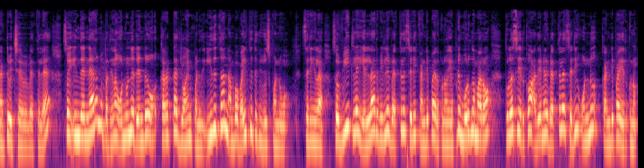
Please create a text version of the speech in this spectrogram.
நட்டு வச்ச வெத்தலை. ஸோ இந்த நிரம்பு பார்த்திங்கன்னா ஒன்று ஒன்று ரெண்டும் கரெக்டாக ஜாயின் பண்ணுது. இது தான் நம்ம வைத்தியத்துக்கு யூஸ் பண்ணுவோம். சரிங்களா? ஸோ வீட்டில் எல்லார் வீட்லையும் வெத்தலை செடி கண்டிப்பாக இருக்கணும். எப்படி முருங்கை மரம் துளசி இருக்கும் அதே மாதிரி வெத்தலை செடி ஒன்று கண்டிப்பாக இருக்கணும்.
